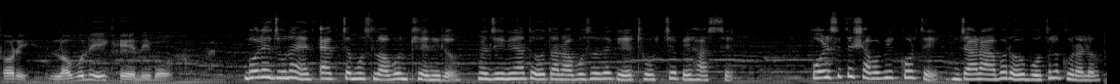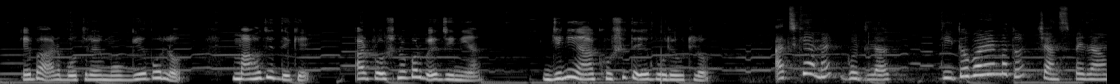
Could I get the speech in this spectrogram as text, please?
সরি লবণই খেয়ে নিব। বলে জুনায়েদ এক চামচ লবণ খেয়ে নিল। জিনিয়া তো তার অবস্থা থেকে ঠোঁট চেপে হাসছে। পরিস্থিতি স্বাভাবিক করতে যারা আবারও বোতল ঘোরালো। এবার বোতলের মুখ গিয়ে পড়ল মাহুদির দিকে। আর প্রশ্ন করবে জিনিয়া। জিনিয়া খুশিতে বলে উঠল আজকে আমার গুড লাক দ্বিতীয়বারের মতো চান্স পেলাম।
